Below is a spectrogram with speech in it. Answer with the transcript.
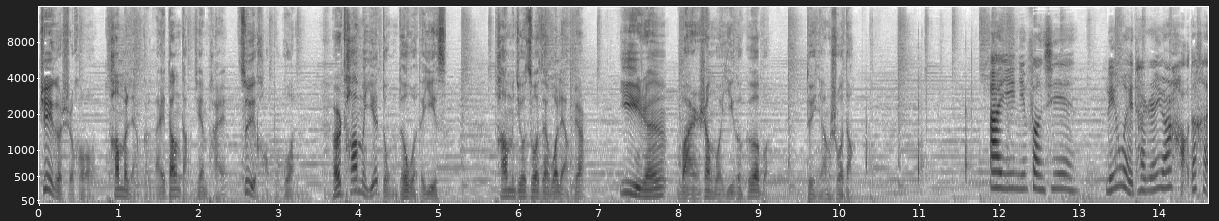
这个时候，他们两个来当挡箭牌最好不过了，而他们也懂得我的意思，他们就坐在我两边，一人挽上我一个胳膊，对娘说道：“阿姨，您放心，林伟他人缘好得很，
